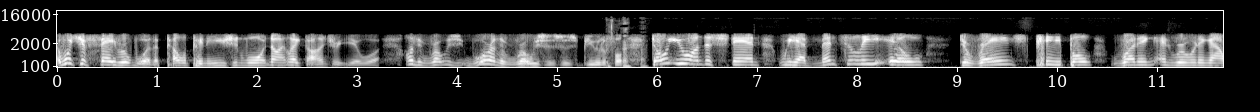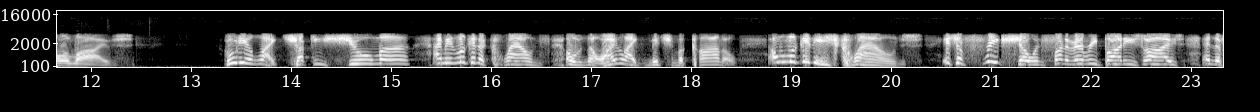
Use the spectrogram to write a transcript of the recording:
And what's your favorite war? The Peloponnesian War? No, I like the Hundred Year War. Oh, the Rose, War of the Roses was beautiful. Don't you understand? We have mentally ill, deranged people running and ruining our lives. Who do you like? Chucky Schumer? I mean, look at the clowns. Oh, no, I like Mitch McConnell. Oh, look at these clowns. It's a freak show in front of everybody's eyes, and the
